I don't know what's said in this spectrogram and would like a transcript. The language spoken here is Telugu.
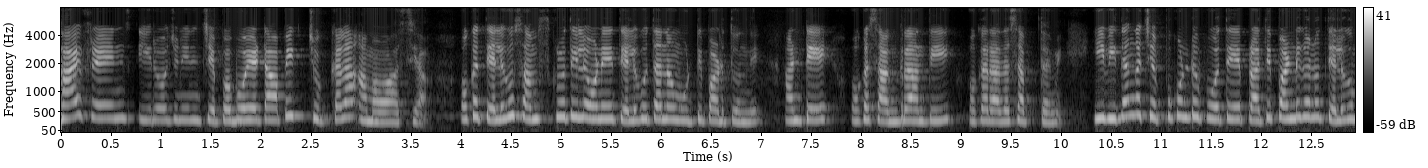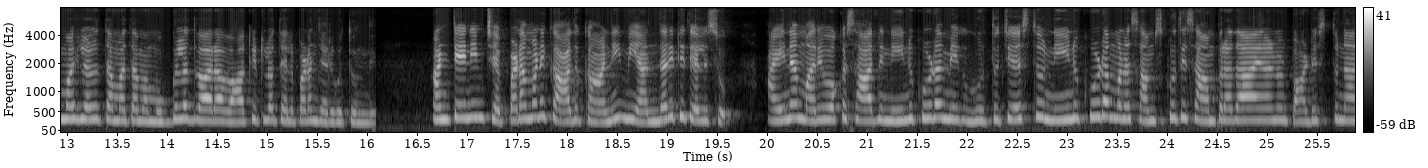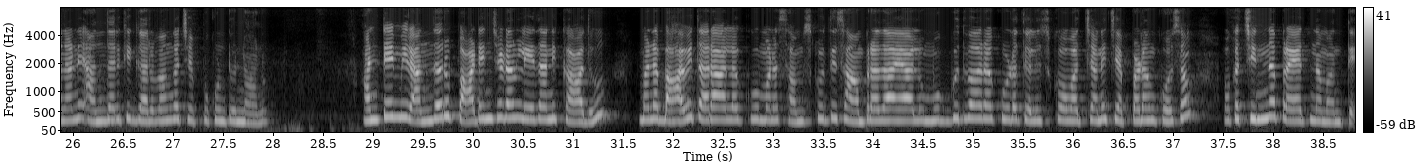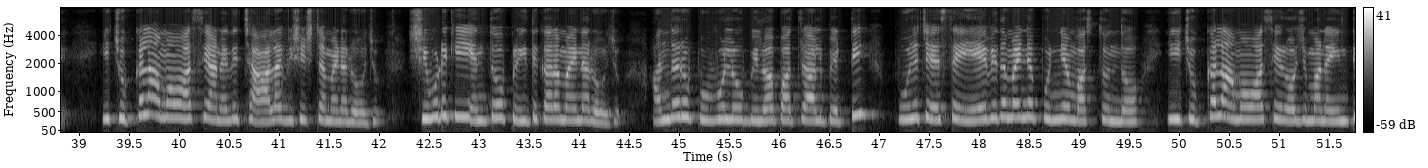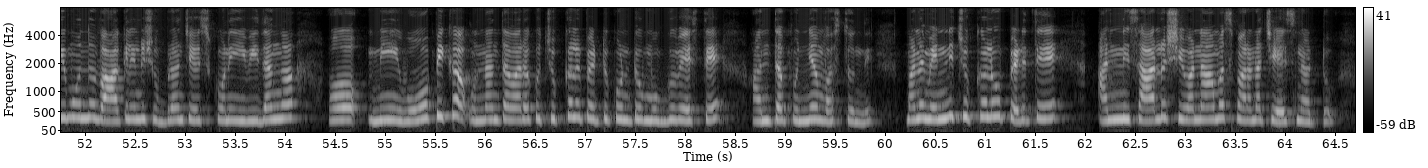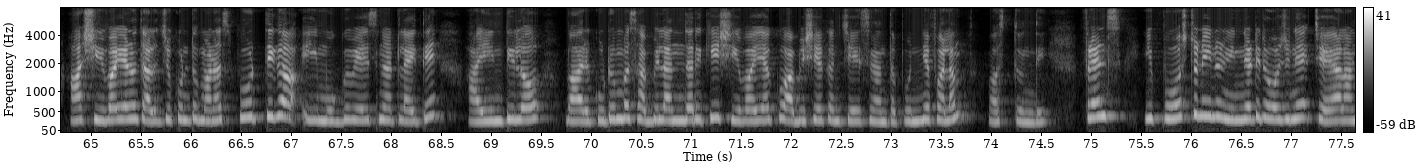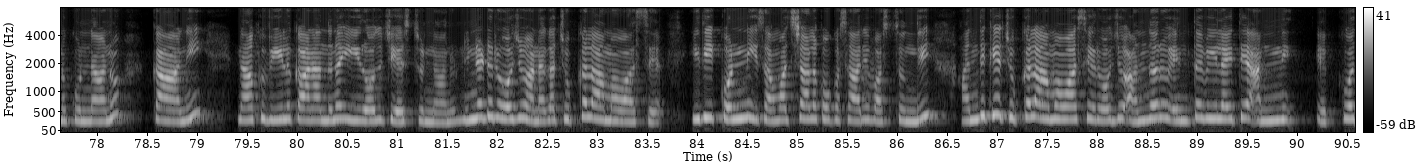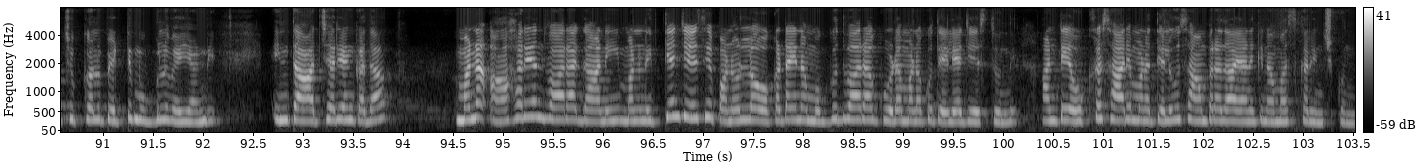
హాయ్ ఫ్రెండ్స్ ఈరోజు నేను చెప్పబోయే టాపిక్ చుక్కల అమావాస్య. ఒక తెలుగు సంస్కృతిలోనే తెలుగుతనం ఉట్టిపడుతుంది. అంటే ఒక సంక్రాంతి ఒక రథసప్తమి. ఈ విధంగా చెప్పుకుంటూ పోతే ప్రతి పండుగను తెలుగు మహిళలు తమ తమ ముగ్గుల ద్వారా వాకిట్లో తెలపడం జరుగుతుంది. అంటే నేను చెప్పడం అని కాదు కానీ మీ అందరికీ తెలుసు. అయినా మరి ఒకసారి నేను కూడా మీకు గుర్తు చేస్తూ నేను కూడా మన సంస్కృతి సాంప్రదాయాలను పాటిస్తున్నానని అందరికీ గర్వంగా చెప్పుకుంటున్నాను. అంటే మీరు అందరూ పాటించడం లేదని కాదు మన భావి తరాలకు మన సంస్కృతి సాంప్రదాయాలు ముగ్గు ద్వారా కూడా తెలుసుకోవచ్చని చెప్పడం కోసం ఒక చిన్న ప్రయత్నం అంతే. ఈ చుక్కల అమావాస్య అనేది చాలా విశిష్టమైన రోజు. శివుడికి ఎంతో ప్రీతికరమైన రోజు. అందరూ పువ్వులు బిలోపత్రాలు పెట్టి పూజ చేస్తే ఏ విధమైన పుణ్యం వస్తుందో ఈ చుక్కల అమావాస్య రోజు మన ఇంటి ముందు వాకిలిని శుభ్రం చేసుకొని ఈ విధంగా ఓ మీ ఓపిక ఉన్నంత వరకు చుక్కలు పెట్టుకుంటూ ముగ్గు వేస్తే అంత పుణ్యం వస్తుంది. మనం ఎన్ని చుక్కలు పెడితే అన్నిసార్లు శివనామ స్మరణ చేసినట్టు. ఆ శివయ్యను తలుచుకుంటూ మనస్ఫూర్తిగా ఈ ముగ్గు వేసినట్లయితే ఆ ఇంటిలో వారి కుటుంబ సభ్యులందరికీ శివయ్యకు అభిషేకం చేసినంత పుణ్యఫలం వస్తుంది. ఫ్రెండ్స్ ఈ పోస్ట్ నేను నిన్నటి రోజునే చేయాలనుకున్నాను కానీ నాకు వీలు కానందున ఈరోజు చేస్తున్నాను. నిన్నటి రోజు అనగా చుక్కల అమావాస్య. ఇది కొన్ని సంవత్సరాలకు ఒకసారి వస్తుంది. అందుకే చుక్కల అమావాస్య రోజు అందరూ ఎంత వీలైతే అన్ని ఎక్కువ చుక్కలు పెట్టి ముగ్గులు వేయండి. ఇంత ఆశ్చర్యం కదా? మన ఆహార్యం ద్వారా కానీ మన నిత్యం చేసే పనుల్లో ఒకటైన ముగ్గు ద్వారా కూడా మనకు తెలియజేస్తుంది. అంటే ఒక్కసారి మన తెలుగు సాంప్రదాయానికి నమస్కరించుకుందాం.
